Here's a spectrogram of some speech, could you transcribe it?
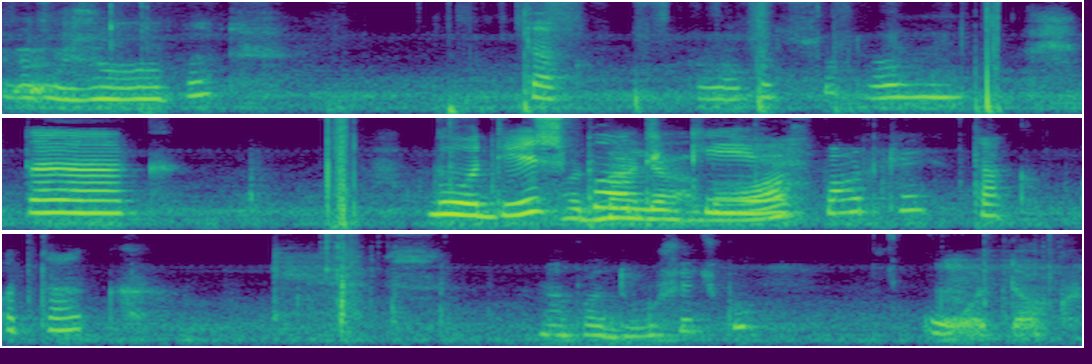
робот. Так, робот сюди. Так. Буде Одна лягла спадки Так, отак. На подушечку. Отак.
